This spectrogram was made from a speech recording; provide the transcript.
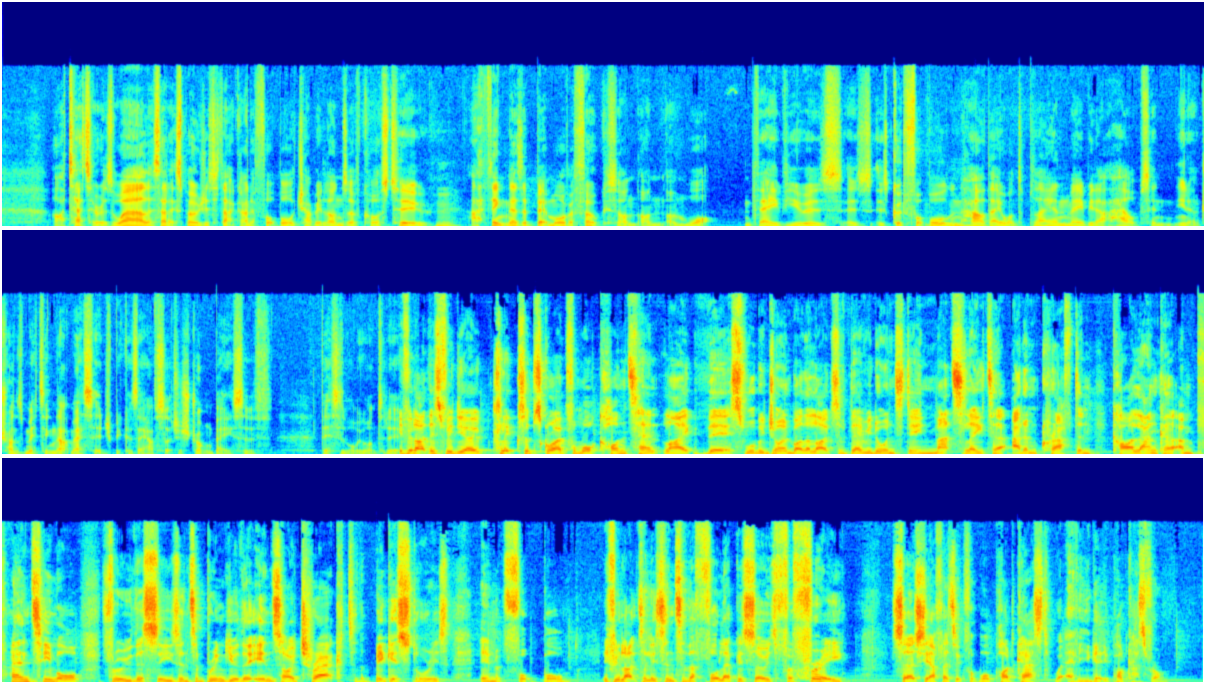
Arteta as well has had exposure to that kind of football. Xabi Alonso, of course, too. Mm. I think there's a bit more of a focus on, on, on what they view as, as, as good football and how they want to play, and maybe that helps in you know transmitting that message because they have such a strong base of this is what we want to do. If you like this video, click subscribe for more content like this. We'll be joined by the likes of David Ornstein, Matt Slater, Adam Crafton, Carl Anka, and plenty more through the season to bring you the inside track to the biggest stories in football. If you'd like to listen to the full episodes for free, search the Athletic Football Podcast wherever you get your podcast from.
